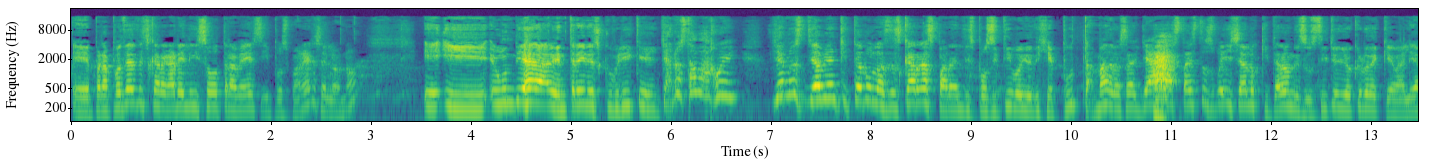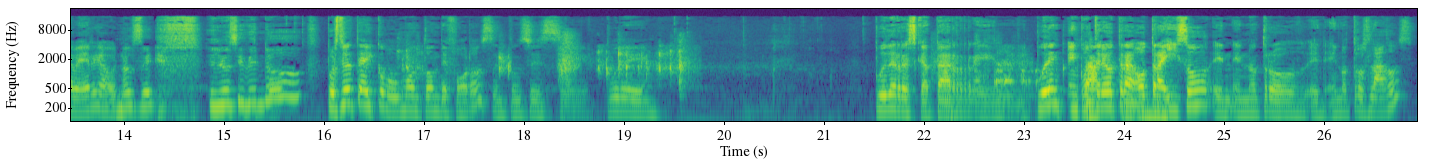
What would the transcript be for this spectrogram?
Eh, para poder descargar el ISO otra vez y pues ponérselo, ¿no? Y, y, un día entré y descubrí que ya no estaba, güey. Ya, no, ya habían quitado las descargas para el dispositivo. Yo dije, puta madre, o sea, ya hasta estos güeyes ya lo quitaron de su sitio. Yo creo de que valía verga o no sé. Y yo así de no. Por suerte hay como un montón de foros. Entonces eh, pude pude rescatar, pude encontré ah, otra otra ISO en, en otro en, otros lados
